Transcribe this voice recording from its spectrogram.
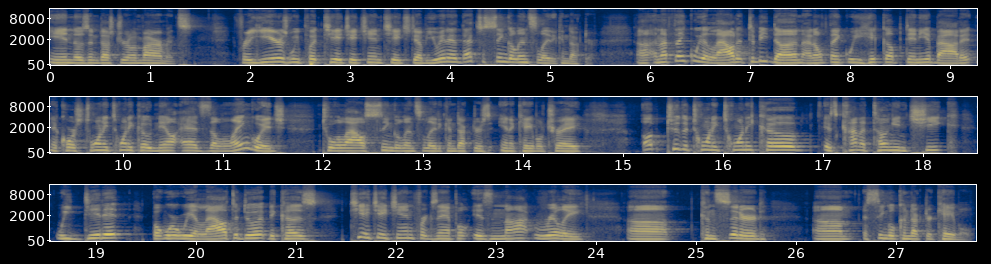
in those industrial environments. For years, we put THHN, THW in it. That's a single insulated conductor. Uh, and I think we allowed it to be done. I don't think we hiccuped any about it. And of course, 2020 code now adds the language to allow single insulated conductors in a cable tray. Up to the 2020 code, it's kind of tongue in cheek. We did it, but were we allowed to do it? Because THHN, for example, is not really uh, considered um, a single conductor cable.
